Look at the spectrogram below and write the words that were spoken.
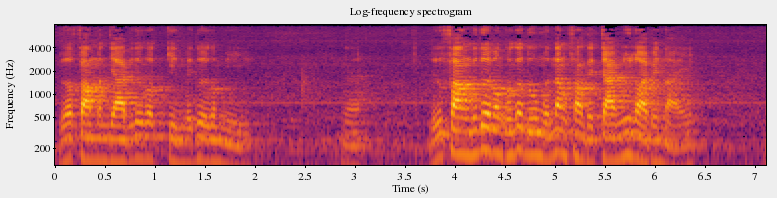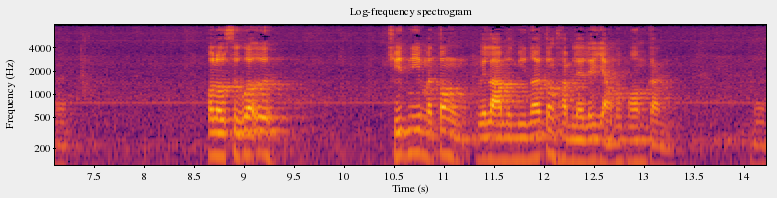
หรือฟังบรรยายไปด้วยก็กินไปด้วยก็มีนะหรือฟังไปด้วยบางคนก็ดูเหมือนนั่งฟังแต่ใจไม่รู้ลอยไปไหนนะเพราะเราสึกว่าเออชีวิตนี้มันต้องเวลามันมีน้อยต้องทำหลายๆอย่างพร้อมๆกันนะ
